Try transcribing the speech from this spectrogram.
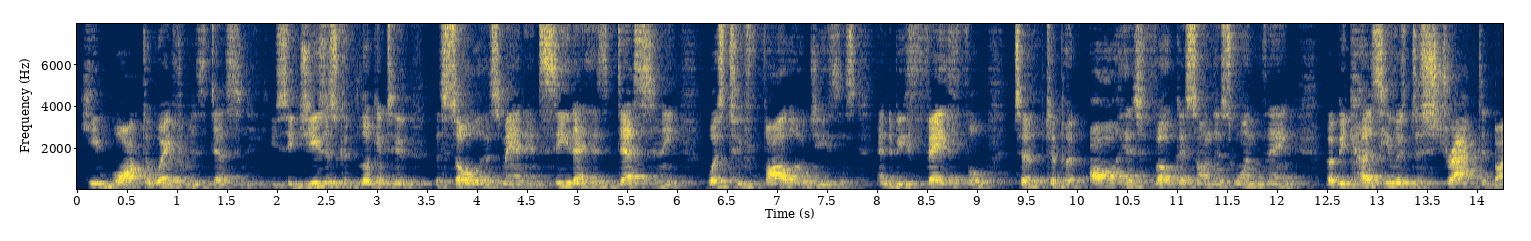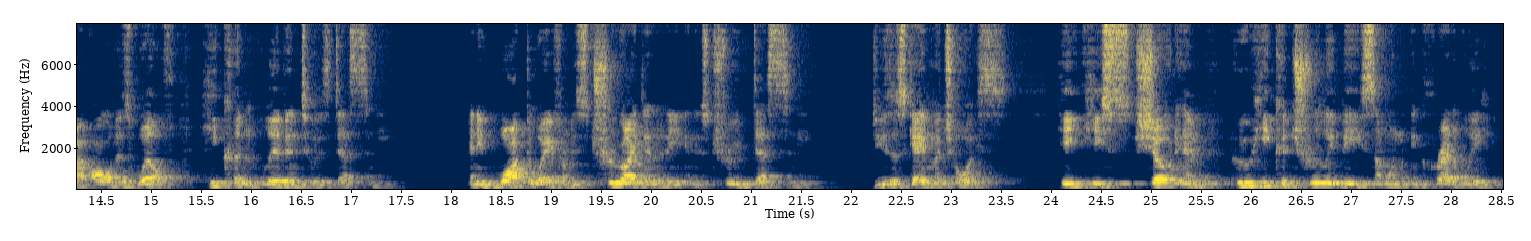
He walked away from his destiny. You see, Jesus could look into the soul of this man and see that his destiny was to follow Jesus and to be faithful, to, to put all his focus on this one thing. But because he was distracted by all of his wealth, he couldn't live into his destiny and he walked away from his true identity and his true destiny. Jesus gave him a choice. He, he showed him who he could truly be, someone incredibly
